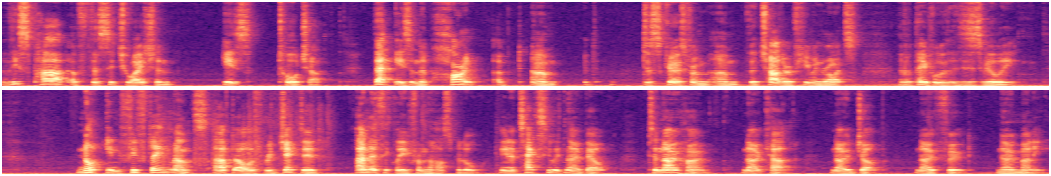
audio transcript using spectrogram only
This part of the situation is torture. That is an abhorrent um, discourse from um, the Charter of Human Rights of people with disability. Not in 15 months after I was rejected unethically from the hospital in a taxi with no belt, to no home, no car, no job, no food, no money,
